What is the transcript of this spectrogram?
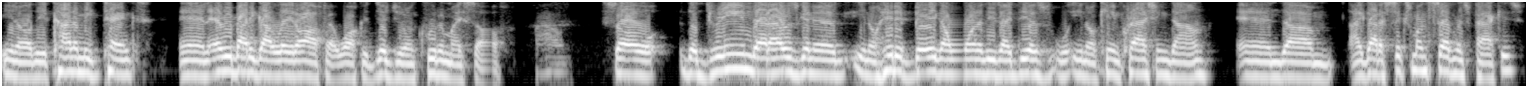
You know, the economy tanked, and everybody got laid off at Walker Digital, including myself. Wow. So the dream that I was gonna, you know, hit it big on one of these ideas, you know, came crashing down, and um, I got a six month severance package,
